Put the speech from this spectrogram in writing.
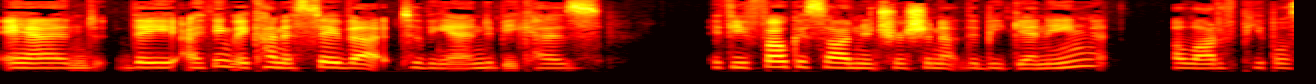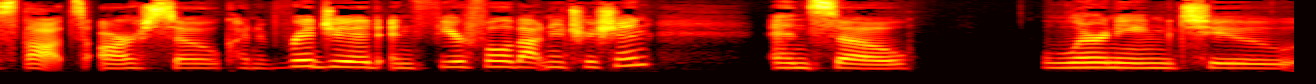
and they I think they kind of save that to the end because if you focus on nutrition at the beginning, a lot of people's thoughts are so kind of rigid and fearful about nutrition, and so learning to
